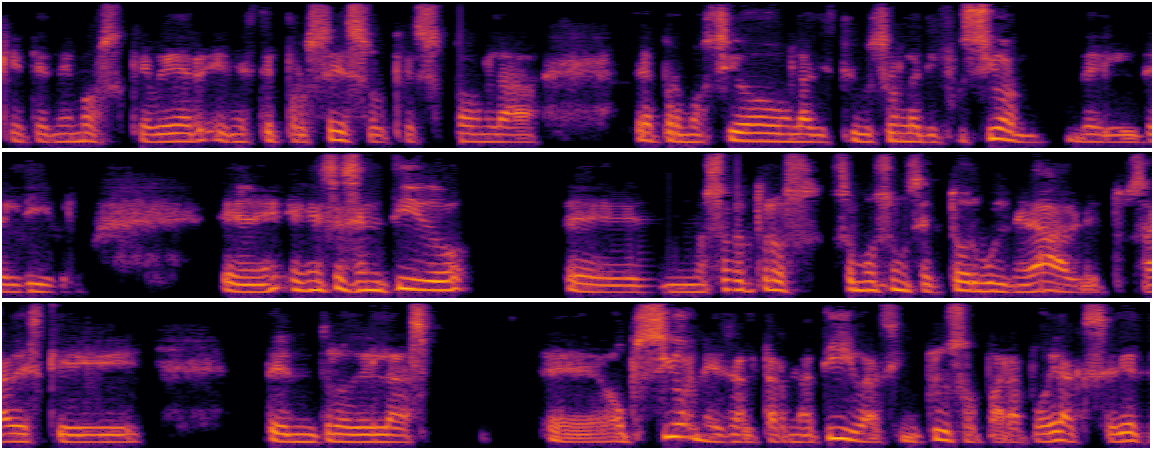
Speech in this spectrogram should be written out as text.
que tenemos que ver en este proceso, que son la, promoción, la distribución, la difusión del, libro. Eh, en ese sentido, eh, nosotros somos un sector vulnerable. Tú sabes que dentro de las eh, opciones alternativas, incluso para poder acceder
